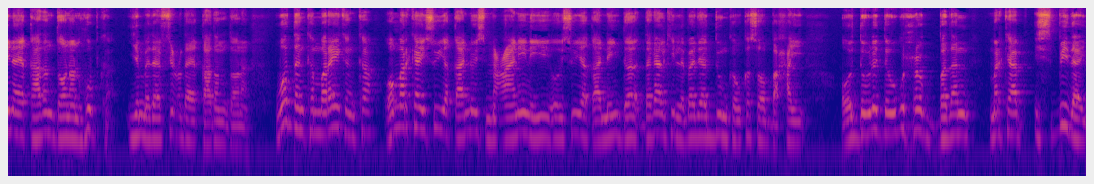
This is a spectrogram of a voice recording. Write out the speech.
in ay qaadan doonaan hubka iyo madaaficda ay qaadan doonaan. Waddanka maraykanka oo markaa isu yaqaano ismacaaninayay oo isu yaqaanay in dagaalkii labaadee adduunka uu ka soo baxay oo dowladda ugu xoog badan markaa isbiday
